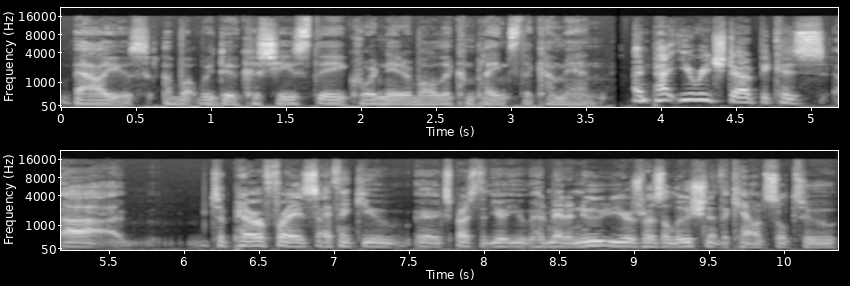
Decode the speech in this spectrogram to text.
values of what we do because she's the coordinator of all the complaints that come in. And Pat, you reached out because, uh, to paraphrase, I think you expressed that you, you had made a New Year's resolution at the council to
